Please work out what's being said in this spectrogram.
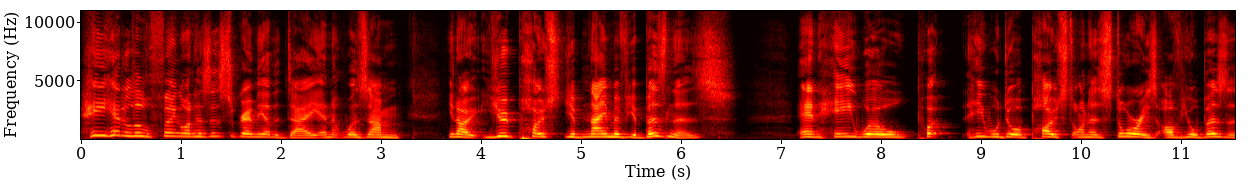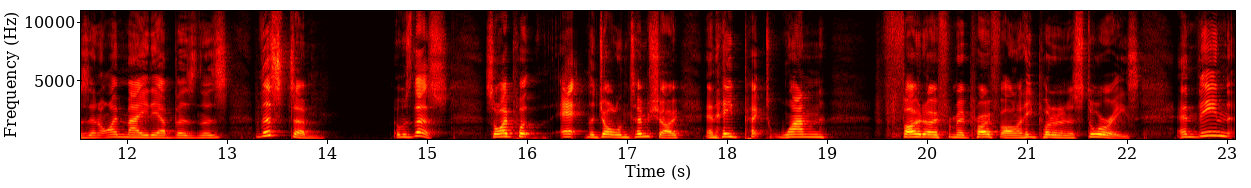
he had a little thing on his Instagram the other day, and it was um, you know, you post your name of your business, and he will put he will do a post on his stories of your business, and I made our business this Tim. It was this. So I put at the Joel and Tim show, and he picked one photo from her profile and he put it in his stories. And then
